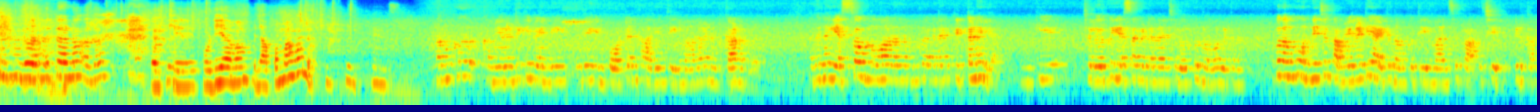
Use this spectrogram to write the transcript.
എന്ന് പറഞ്ഞിട്ടാണോ അതോ? ഓക്കെ പൊടിയാവാം പിന്നെ അപ്പമാവാലോ? നമുക്ക് കമ്മ്യൂണിറ്റിക്ക് വേണ്ടി ഒരു ഇമ്പോർട്ടന്റ് കാര്യം തീരുമാനം എടുക്കാനുണ്ട്. അതിന് യെസ് ഓ നോ ആണ് നമുക്ക് അങ്ങനെ കിട്ടണില്ല. എനിക്ക് ചിലർക്ക് യെസ് കിട്ടുന്നത് ചിലർക്ക് നോ കിട്ടണം. അപ്പോൾ നമുക്ക് ഒന്നിച്ച് കമ്മ്യൂണിറ്റി ആയിട്ട് നമുക്ക് തീരുമാനിച്ച് പ്രാർത്ഥിച്ച് എടുക്കാം.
